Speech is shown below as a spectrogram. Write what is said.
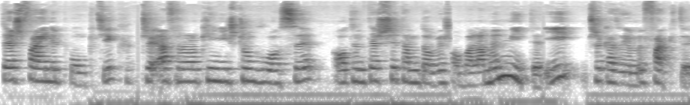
też fajny punkcik. Czy afroloki niszczą włosy? O tym też się tam dowiesz. Obalamy mity i przekazujemy fakty.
